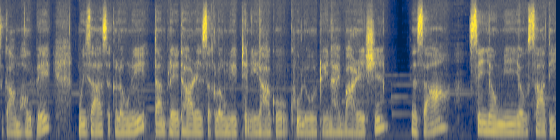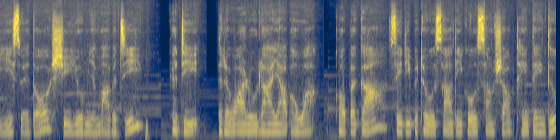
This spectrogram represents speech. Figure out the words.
စကားမဟုတ်ပဲမွေးစားစကားလုံးတွေတမ်ပလက်ထားတဲ့စကားလုံးတွေဖြစ်နေတာကိုအခုလိုတွေ့နိုင်ပါတယ်ရှင်ကစားစင်ယုံမြင့်ရုပ်စသည်ရေးဆွဲသောရှီယိုမြန်မာပကြီးဂတိတရဝါတို့လာရဘဝကောဘကစေတီပထိုးစာသည်ကိုစောင့်ရှောက်ထိန်သိမ်းသူ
